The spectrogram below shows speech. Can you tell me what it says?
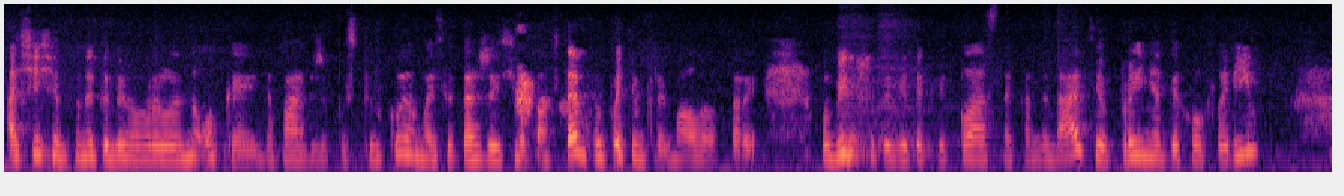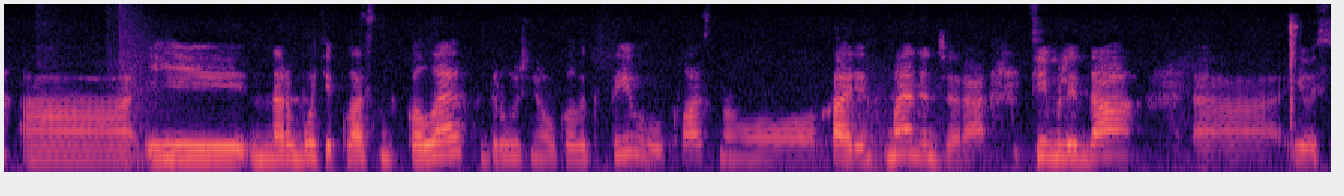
а ще щоб вони тобі говорили: ну окей, давай вже поспілкуємося, кажи, що там в тебе, потім приймали офери. Побільше тобі таких класних кандидатів, прийнятих оферів. А, і на роботі класних колег, дружнього колективу, класного хайрінг-менеджера, тім ліда. І ось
